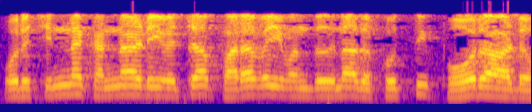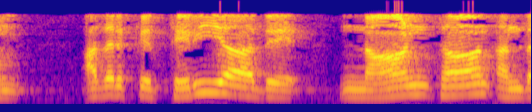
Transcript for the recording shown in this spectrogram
ஒரு சின்ன கண்ணாடி வச்சா பறவை வந்ததுன்னா அதை கொத்தி போராடும். அதற்கு தெரியாது நான் தான் அந்த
